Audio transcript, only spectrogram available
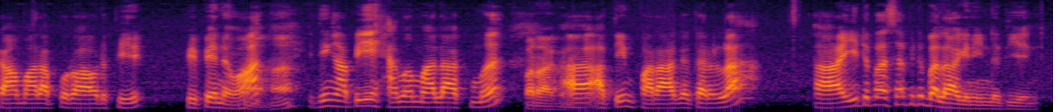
කාමාරපුරාවට පිපෙනවා. ඉතින් අපි හැම මලක්ම අතින් පරාග කරලා ඊට පස්ස අපිට බලාගෙන ඉන්න තියෙන්නේ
